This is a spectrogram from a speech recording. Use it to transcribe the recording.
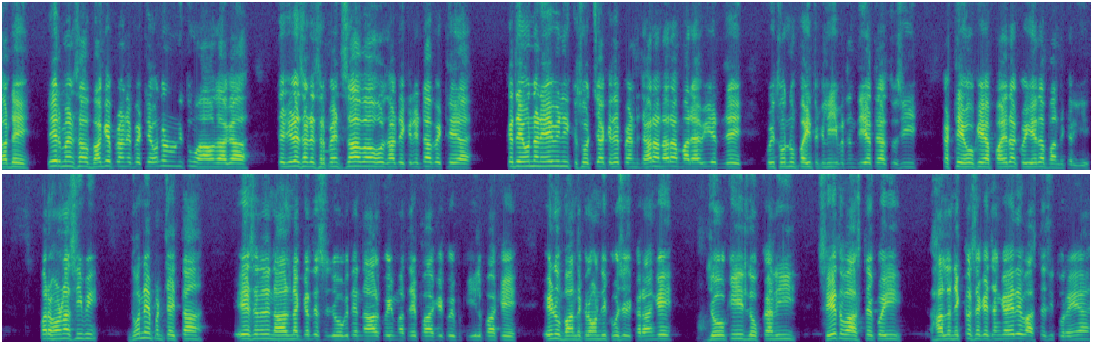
ਸਾਡੇ ਚੇਅਰਮੈਨ ਸਾਹਿਬ ਬਾਗੇ ਪੁਰਾਣੇ ਬੈਠੇ ਉਹਨਾਂ ਨੂੰ ਨਹੀਂ ਧੂਆਂ ਆਉਂਦਾਗਾ, ਤੇ ਜਿਹੜੇ ਸਾਡੇ ਸਰਪੰਚ ਸਾਹਿਬ ਆ, ਉਹ ਸਾਡੇ ਕੈਨੇਡਾ ਬੈਠੇ ਆ ਕਦੇ ਉਹਨਾਂ ਨੇ ਇਹ ਵੀ ਨਹੀਂ ਸੋਚਿਆ, ਕਿਸੇ ਪਿੰਡ 'ਚ ਹਰਾ ਨਾਰਾ ਮਾਰਿਆ ਵੀ ਇਹ ਜੇ ਕੋਈ ਤੁਹਾਨੂੰ ਭਾਈ ਤਕਲੀਫ ਦਿੰਦੀ ਹੈ ਤਾਂ ਤੁਸੀਂ ਇਕੱਠੇ ਹੋ ਕੇ ਆਪਾਂ ਇਹਦਾ ਕੋਈ ਇਹਦਾ ਬੰਦ ਕਰੀਏ। ਪਰ ਹੁਣ ਅਸੀਂ ਵੀ ਦੋਨੇ ਪੰਚਾਇਤਾਂ ਇਸ ਦੇ ਨਾਲ ਨਗਰ ਦੇ ਸਹਿਯੋਗ ਦੇ ਨਾਲ ਕੋਈ ਮਤੇ ਪਾ ਕੇ, ਕੋਈ ਵਕੀਲ ਪਾ ਕੇ ਇਹਨੂੰ ਬੰਦ ਕਰਾਉਣ ਦੀ ਕੋਸ਼ਿਸ਼ ਕਰਾਂਗੇ, ਜੋ ਕਿ ਲੋਕਾਂ ਦੀ ਸਿਹਤ ਵਾਸਤੇ ਕੋਈ ਹੱਲ ਨਿਕਲ ਸਕੇ ਚੰਗਾ, ਇਹਦੇ ਵਾਸਤੇ ਅਸੀਂ ਤੁਰੇ ਆ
